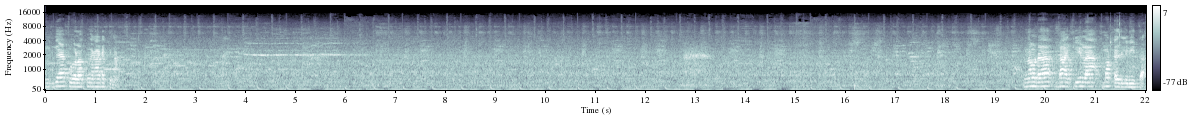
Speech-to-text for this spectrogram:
ഈ ഗ്യാപ്പുകളൊക്കെ ഇങ്ങനെ അടയ്ക്കണം. നമ്മുടെ ബാക്കിയുള്ള മുട്ട ഇതിൽ വീത്താം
